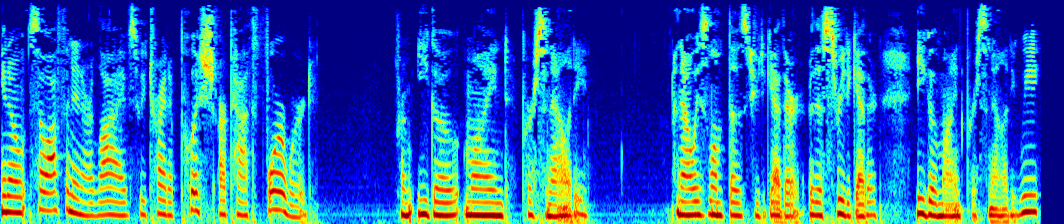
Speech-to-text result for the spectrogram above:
You know, so often in our lives we try to push our path forward from ego, mind, personality. And I always lump those two together, or those three together, ego, mind, personality. We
